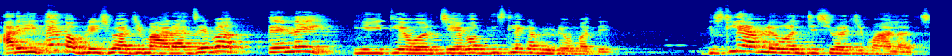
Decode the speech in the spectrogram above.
अरे इथे बबडी शिवाजी महाराज आहे बघ ते नाही हे इथले वरचे बघ दिसले का व्हिडिओमध्ये दिसले आपले वरचे शिवाजी महाराज.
